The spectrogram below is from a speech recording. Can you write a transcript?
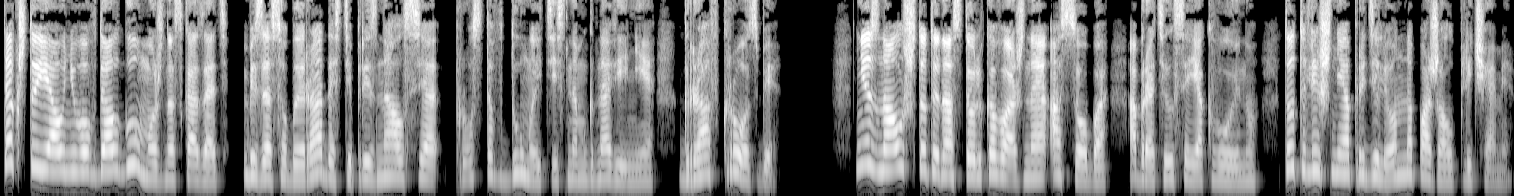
так что я у него в долгу, можно сказать». Без особой радости признался «Просто вдумайтесь на мгновение, граф Кросби». «Не знал, что ты настолько важная особа», — обратился я к воину. Тот лишь неопределенно пожал плечами.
